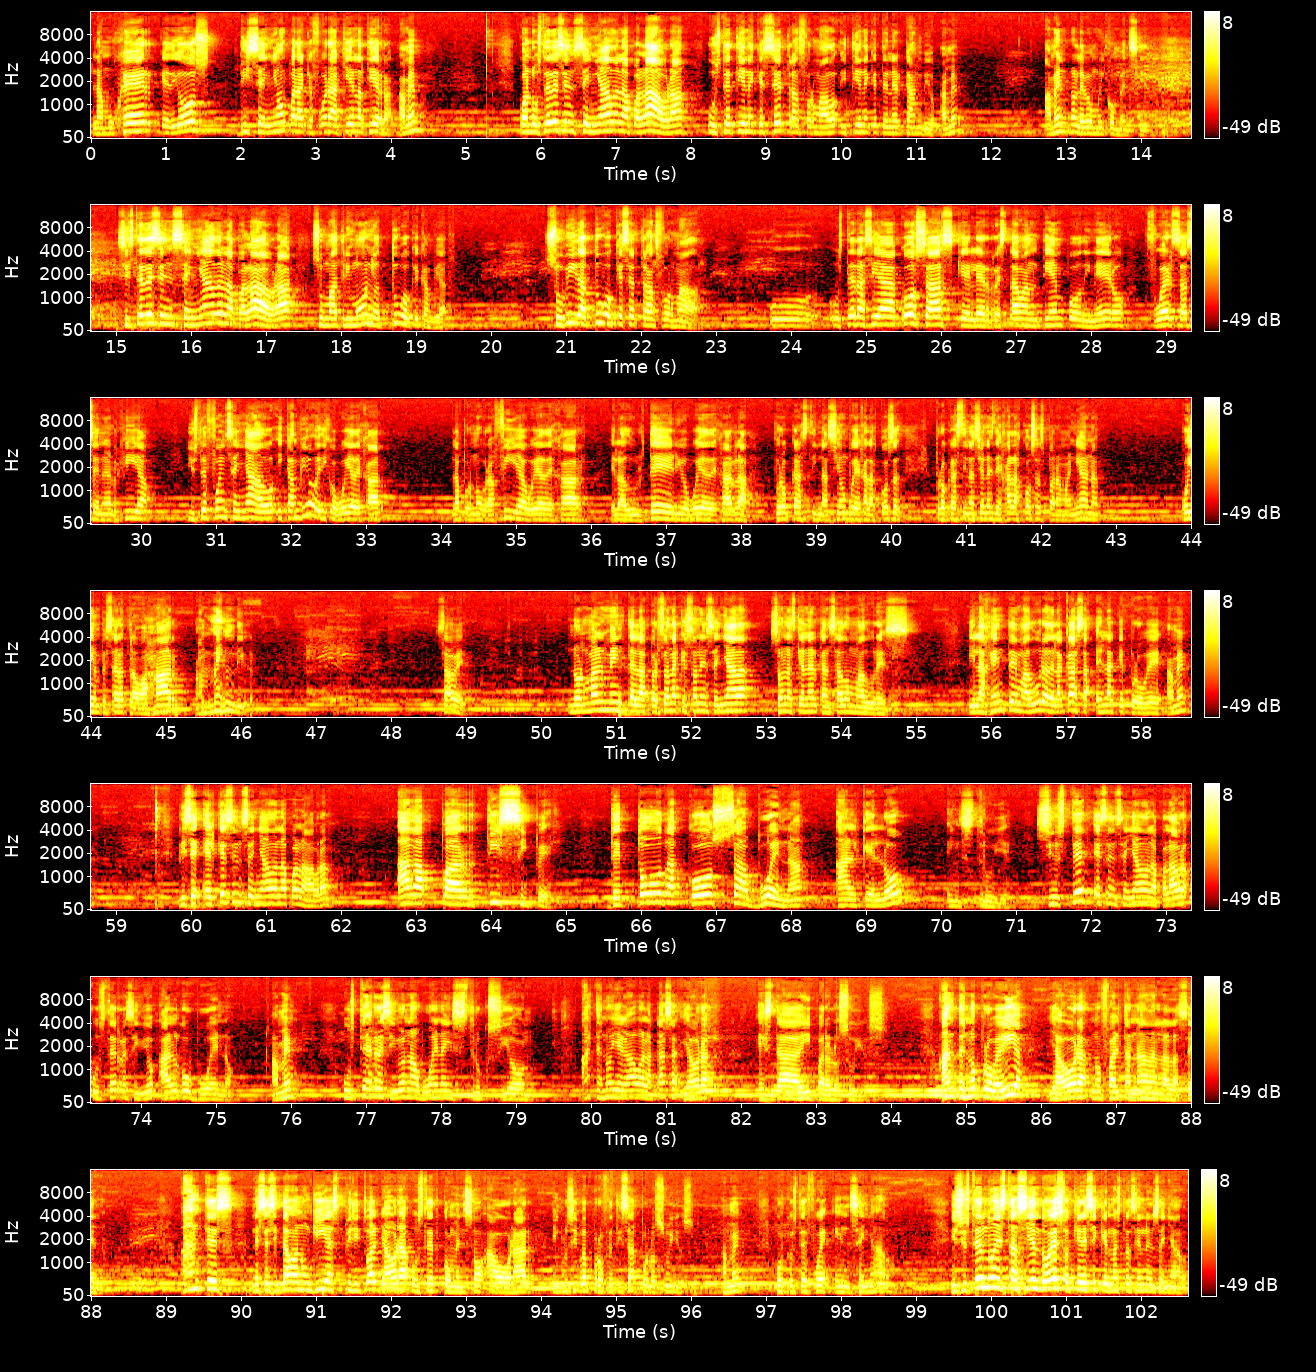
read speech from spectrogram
la mujer que Dios diseñó para que fuera aquí en la tierra. Amén. Cuando usted es enseñado en la palabra, usted tiene que ser transformado y tiene que tener cambio. Amén. Amén. No le veo muy convencido. Si usted es enseñado en la palabra, su matrimonio tuvo que cambiar. Su vida tuvo que ser transformada. Usted hacía cosas que le restaban tiempo, dinero, fuerzas, energía. Y usted fue enseñado y cambió y dijo, voy a dejar la pornografía, voy a dejar el adulterio, voy a dejar la procrastinación, voy a dejar las cosas. Procrastinación es dejar las cosas para mañana. Voy a empezar a trabajar. Amén, diga. ¿Sabe? normalmente las personas que son enseñadas son las que han alcanzado madurez. Y la gente madura de la casa es la que provee. Amén. Dice, el que es enseñado en la palabra, haga partícipe de toda cosa buena al que lo instruye. Si usted es enseñado en la palabra, usted recibió algo bueno. Amén. Usted recibió una buena instrucción. Antes no llegaba a la casa y ahora está ahí para los suyos. Antes no proveía y ahora no falta nada en la alacena. Antes necesitaban un guía espiritual y ahora usted comenzó a orar, inclusive a profetizar por los suyos. Amén. Porque usted fue enseñado. Y si usted no está haciendo eso, quiere decir que no está siendo enseñado.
